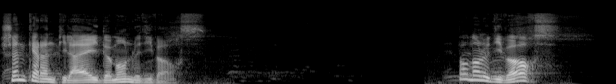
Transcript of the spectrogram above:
Shankaran Pillai demande le divorce. Pendant le divorce,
